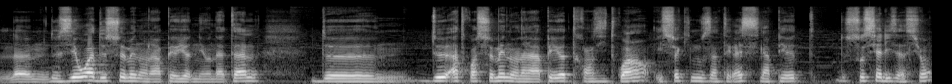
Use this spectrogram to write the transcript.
de 0 à 2 semaines, on a la période néonatale. De 2 à 3 semaines, on a la période transitoire. Et ce qui nous intéresse, c'est la période de socialisation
